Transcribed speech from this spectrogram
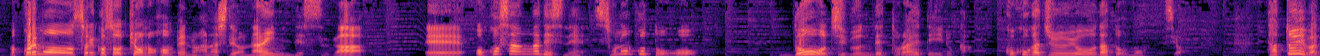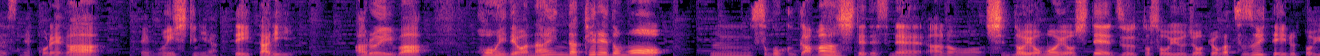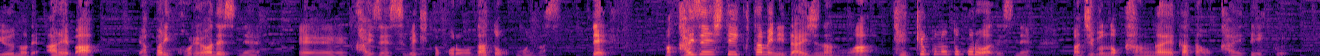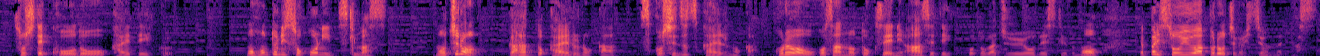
まあ、これもそれこそ今日の本編の話ではないんですが、えー、お子さんがですね、そのことをどう自分で捉えているか、ここが重要だと思うんで。例えばですね、これが、え無意識にやっていたり、あるいは本意ではないんだけれども、うん、すごく我慢してですね、あの、しんどい思いをしてずっとそういう状況が続いているというのであれば、やっぱりこれはですね、えー、改善すべきところだと思います。で、まあ、改善していくために大事なのは、結局のところはですね、まあ、自分の考え方を変えていく。そして行動を変えていく。もう本当にそこにつきます。もちろん、ガラッと変えるのか、少しずつ変えるのか、これはお子さんの特性に合わせていくことが重要ですけども、やっぱりそういうアプローチが必要になります。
